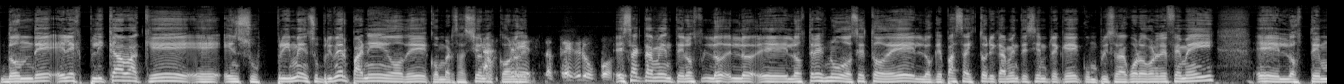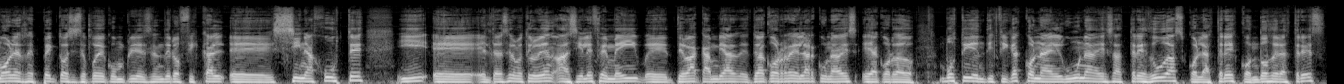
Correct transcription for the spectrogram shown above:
donde él explicaba que en, sus primer, en su primer paneo de conversaciones con los, tres grupos. Exactamente, los, los tres nudos, esto de lo que pasa históricamente siempre que cumplís el acuerdo con el FMI, los temores respecto a si se puede cumplir el sendero fiscal sin ajuste y eh, el tercero me estoy olvidando, ah, si el FMI eh, te va a cambiar, te va a correr el arco una vez he acordado. ¿Vos te identificás con alguna de esas tres dudas, con las tres, con dos de las tres?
